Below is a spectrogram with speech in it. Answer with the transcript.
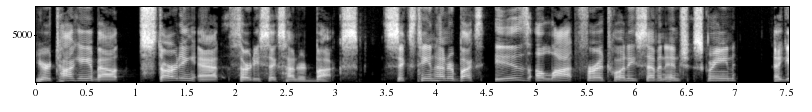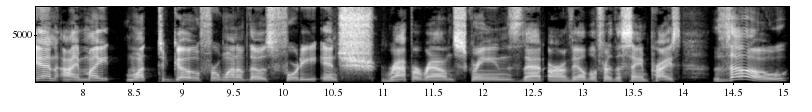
you're talking about starting at 3600 bucks. 1600 bucks is a lot for a 27 inch screen, Again, I might want to go for one of those 40 inch wraparound screens that are available for the same price. Though,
